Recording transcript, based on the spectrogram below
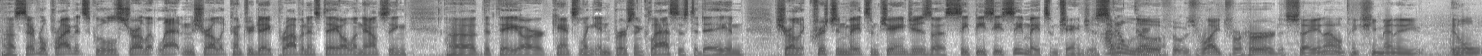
uh, several private schools, Charlotte Latin, Charlotte Country Day, Providence Day, all announcing uh, that they are canceling in-person classes today, and Charlotte Christian made some changes, uh, CPCC made some changes. I don't know if it was right for her to say, and I don't think she meant any ill,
